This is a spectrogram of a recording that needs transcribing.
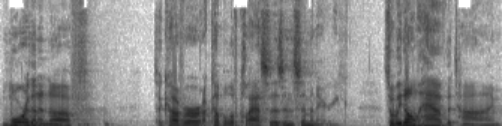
more than enough to cover a couple of classes in seminary. So we don't have the time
